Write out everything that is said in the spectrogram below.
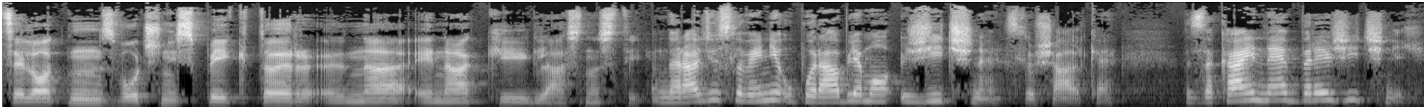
celoten zvočni spektr eh, na enaki glasnosti. Na Radio Slovenije uporabljamo žične slušalke. Zakaj ne brežičnih?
